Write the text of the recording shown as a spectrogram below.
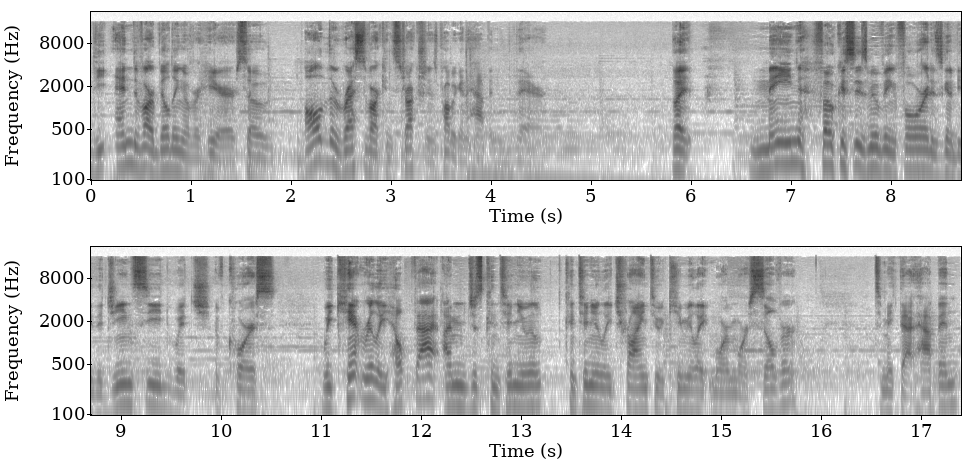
the end of our building over here, so all the rest of our construction is probably going to happen there. But main focuses moving forward is going to be the gene seed, which of course we can't really help that. I'm just continu continually trying to accumulate more and more silver to make that happen.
